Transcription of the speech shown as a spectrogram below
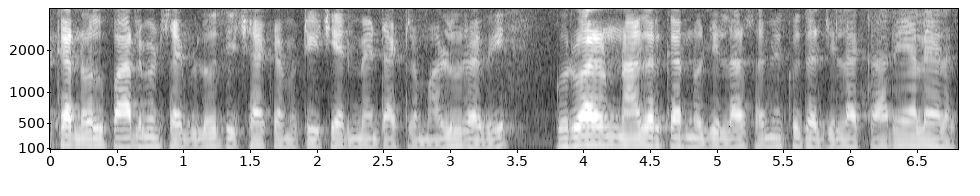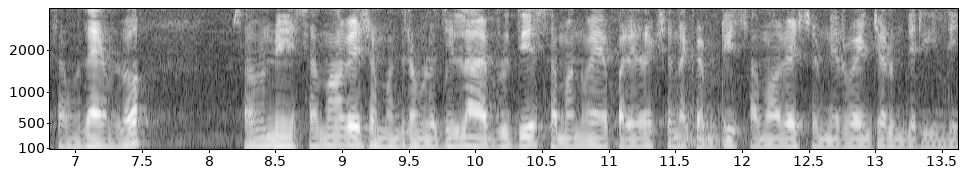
కర్నూలు పార్లమెంట్ సభ్యులు Disha committee chairman doctor Mallu Ravi గురువారం నాగర్ కర్నూలు జిల్లా సమీకృత జిల్లా కార్యాలయాల సముదాయంలో సమని సమావేశ మందిరంలో జిల్లా అభివృద్ధి సమన్వయ పరిరక్షణ కమిటీ సమావేశం నిర్వహించడం జరిగింది.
